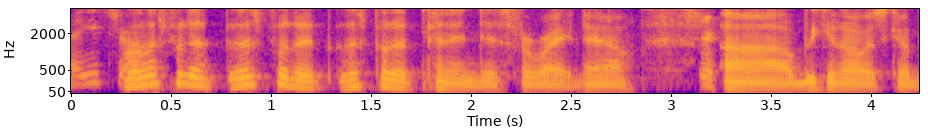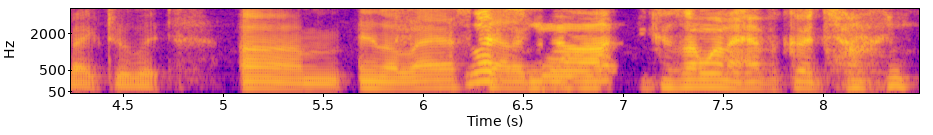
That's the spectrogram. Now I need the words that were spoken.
Yeah, you Well, let's put a let's put a let's put a pin in this for right now. Sure. Uh, we can always come back to it. Um, in the last Let's category, not, because I want to have a good time.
